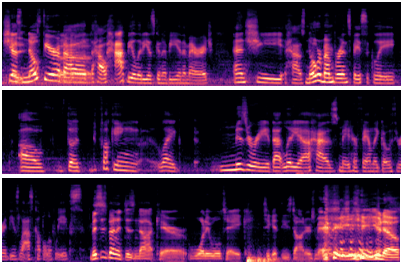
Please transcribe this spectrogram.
She has And- no fear about uh, how happy Lydia's going to be in the marriage, and she has no remembrance, basically, of the fucking, like, misery that Lydia has made her family go through these last couple of weeks. Mrs. Bennet does not care what it will take to get these daughters married. you know,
